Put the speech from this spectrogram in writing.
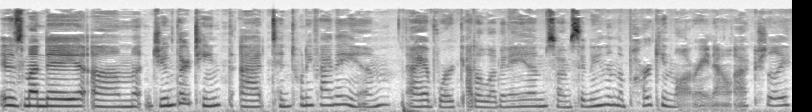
It is Monday, um, June 13th at 10:25 a.m. I have work at 11 a.m., so I'm sitting in the parking lot right now actually.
